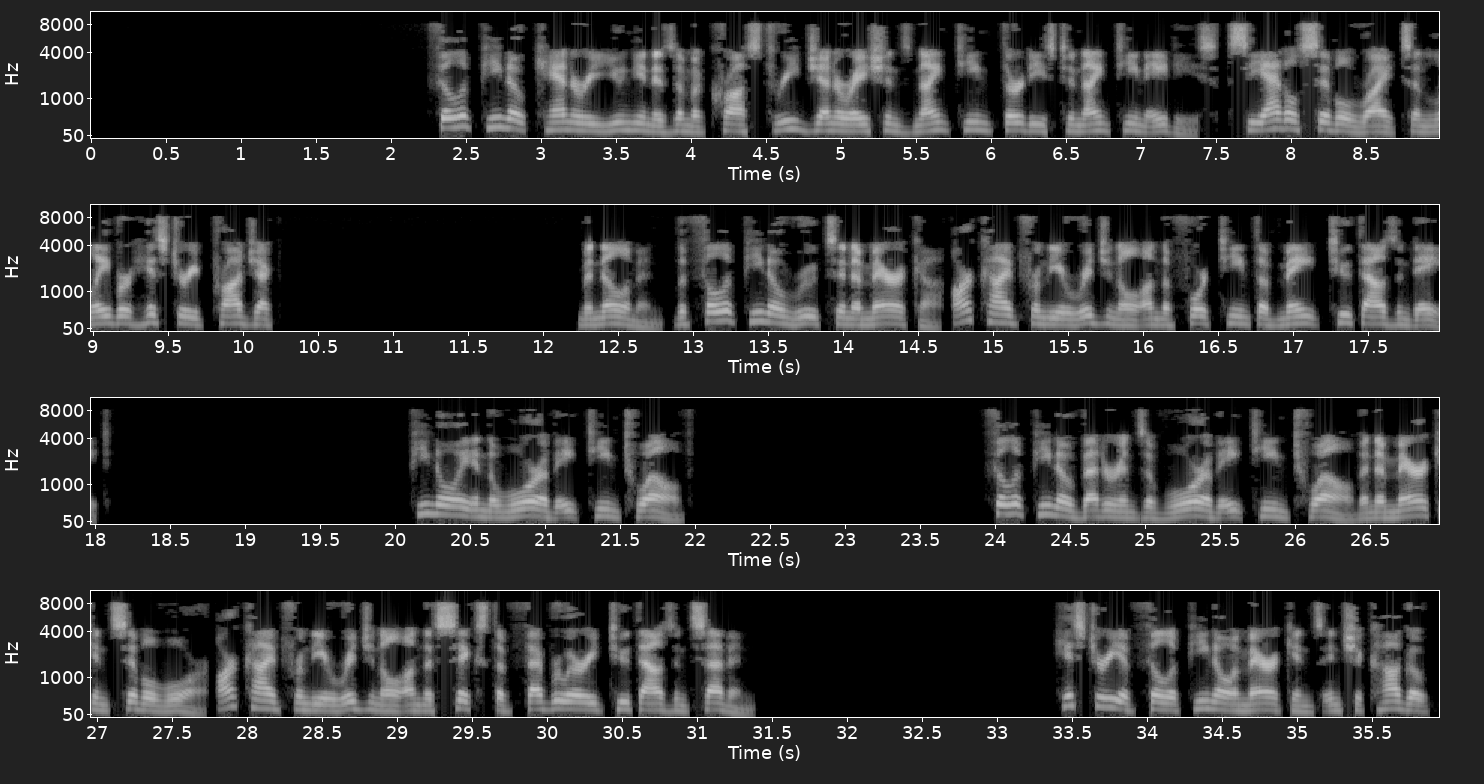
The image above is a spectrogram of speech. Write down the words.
Filipino cannery unionism across three generations 1930s to 1980s, Seattle Civil Rights and Labor History Project. Manilaman, The Filipino Roots in America, archived from the original on 14 May 2008 Pinoy in the War of 1812 Filipino Veterans of War of 1812 and American Civil War, archived from the original on 6 February 2007 History of Filipino Americans in Chicago.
